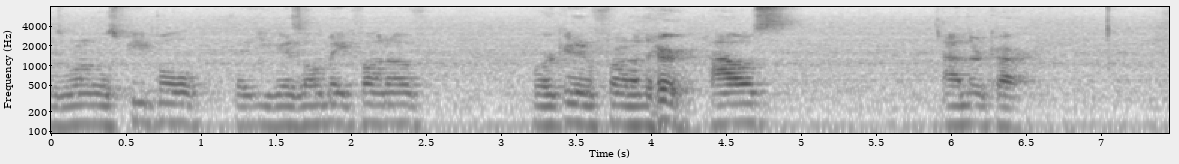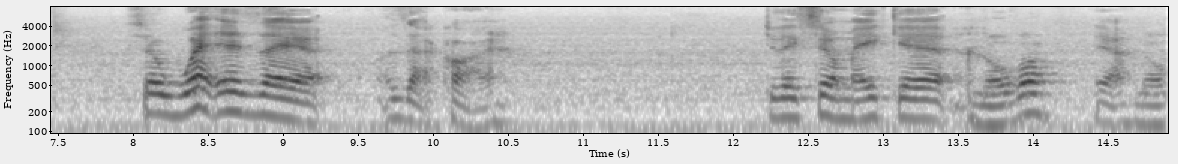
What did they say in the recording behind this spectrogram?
was one of those people that you guys all make fun of, working in front of their house on their car. So, what is that? What is that car? Do they still make it? Nova. Yeah. No.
